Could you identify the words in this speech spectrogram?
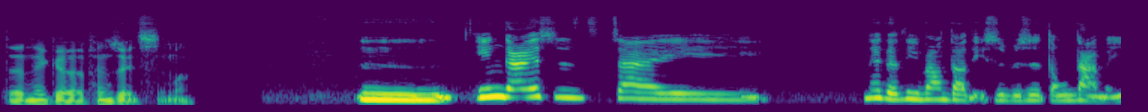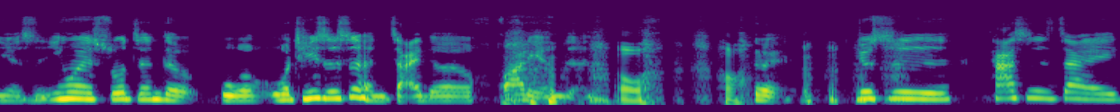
的那个喷水池吗？嗯，应该是在那个地方。到底是不是东大门夜市？因为说真的，我我其实是很宅的花莲人。哦，好，对，就是它是在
